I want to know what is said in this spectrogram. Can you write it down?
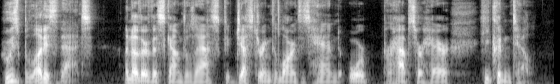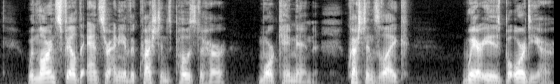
Whose blood is that? Another of the scoundrels asked, gesturing to Lawrence's hand, or perhaps her hair. He couldn't tell. When Lawrence failed to answer any of the questions posed to her, more came in. Questions like, Where is Beordir?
